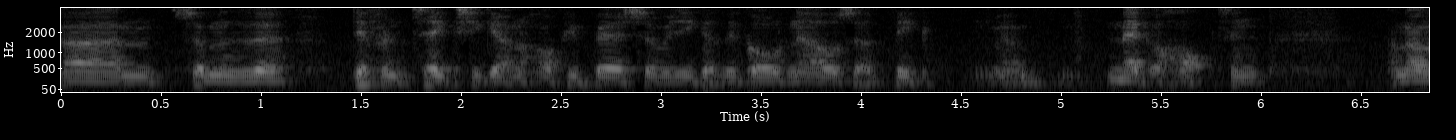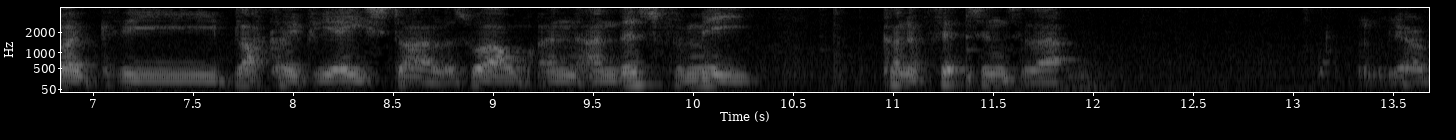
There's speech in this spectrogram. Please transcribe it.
um, some of the different takes you get on a hoppy beer. So when you get the golden ales that are big, you know, mega hopped, and and I like the black IPA style as well. And and this for me kind of fits into that. Know,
